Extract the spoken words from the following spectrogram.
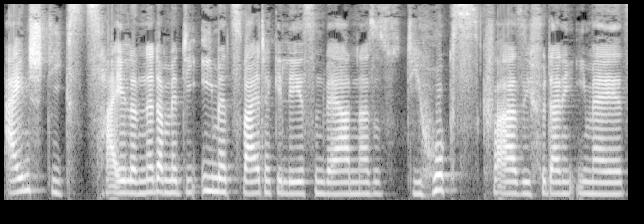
Einstiegszeilen, ne? damit die E-Mails weitergelesen werden, also die Hooks quasi für deine E-Mails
